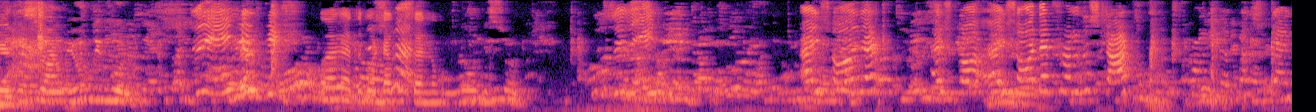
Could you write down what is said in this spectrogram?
at this one, beautiful. I. This. I saw that. I saw, I saw that from the start. From the first time.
